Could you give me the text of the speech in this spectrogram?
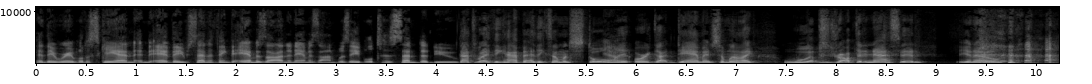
and they were able to scan and they sent a thing to Amazon, and Amazon was able to send a new. that's what I think happened. I think someone stole Yeah. it or it got damaged. Someone like, whoops, dropped it in acid. You know?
